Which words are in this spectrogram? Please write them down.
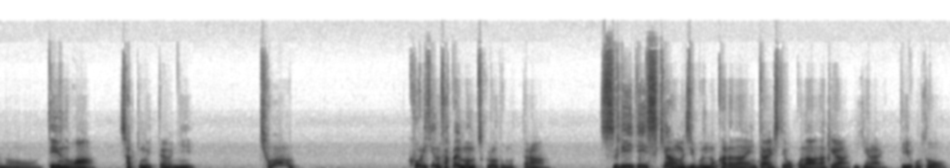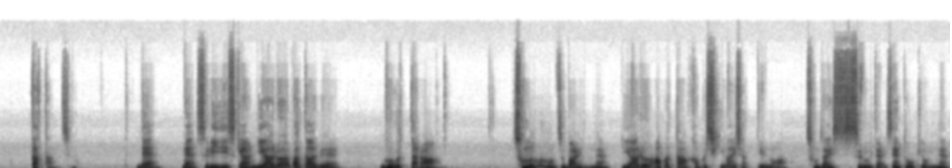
のっていうのは、さっきも言ったように、基本、クオリティの高いものを作ろうと思ったら、3D スキャンを自分の体に対して行わなきゃいけないっていうことだったんですよ。で、ね、3D スキャン、リアルアバターでググったら、そのものズバリのね、リアルアバター株式会社っていうのが存在するみたいですね、東京にね。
